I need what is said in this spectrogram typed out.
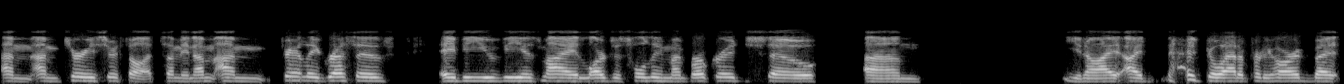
I'm I'm curious your thoughts. I mean, I'm I'm fairly aggressive. AVUV is my largest holding in my brokerage, so um, you know I'd go at it pretty hard, but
